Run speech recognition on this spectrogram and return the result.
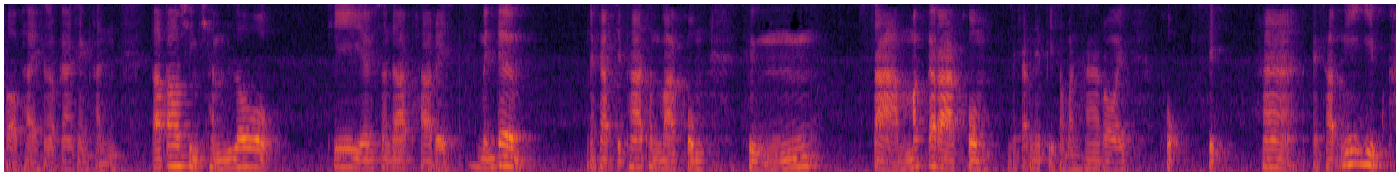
ขออภัยสำหรับการแข่งขันปาเป้าชิงแชมป์โลกที่เอลซานดาพาเรสเหมือนเดิมนะครับ 15 ธันวาคมถึง 3 มกราคมนะครับในปี 2565 นะครับนี่หยิบค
